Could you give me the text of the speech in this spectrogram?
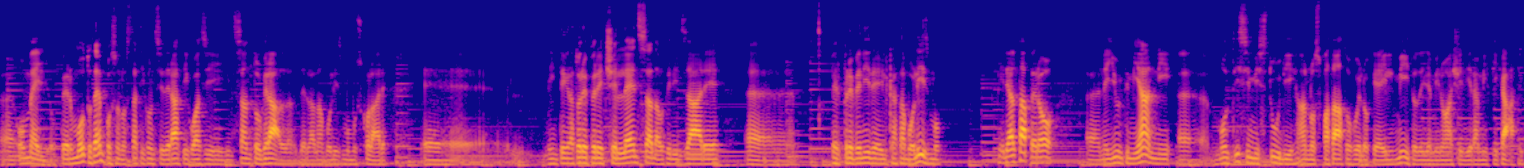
eh, o meglio, per molto tempo sono stati considerati quasi il santo graal dell'anabolismo muscolare, eh, l'integratore per eccellenza da utilizzare eh, per prevenire il catabolismo. In realtà però eh, negli ultimi anni eh, moltissimi studi hanno sfatato quello che è il mito degli amminoacidi ramificati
